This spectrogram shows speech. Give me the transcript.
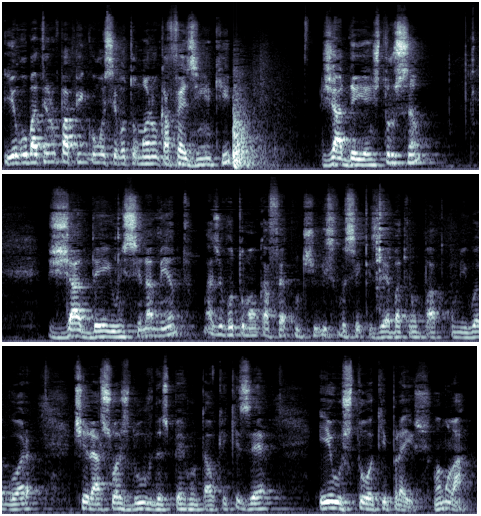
E eu vou batendo um papinho com você, vou tomando um cafezinho aqui. Já dei a instrução, já dei o ensinamento, mas eu vou tomar um café contigo e se você quiser bater um papo comigo agora, tirar suas dúvidas, perguntar o que quiser, eu estou aqui para isso. Vamos lá.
